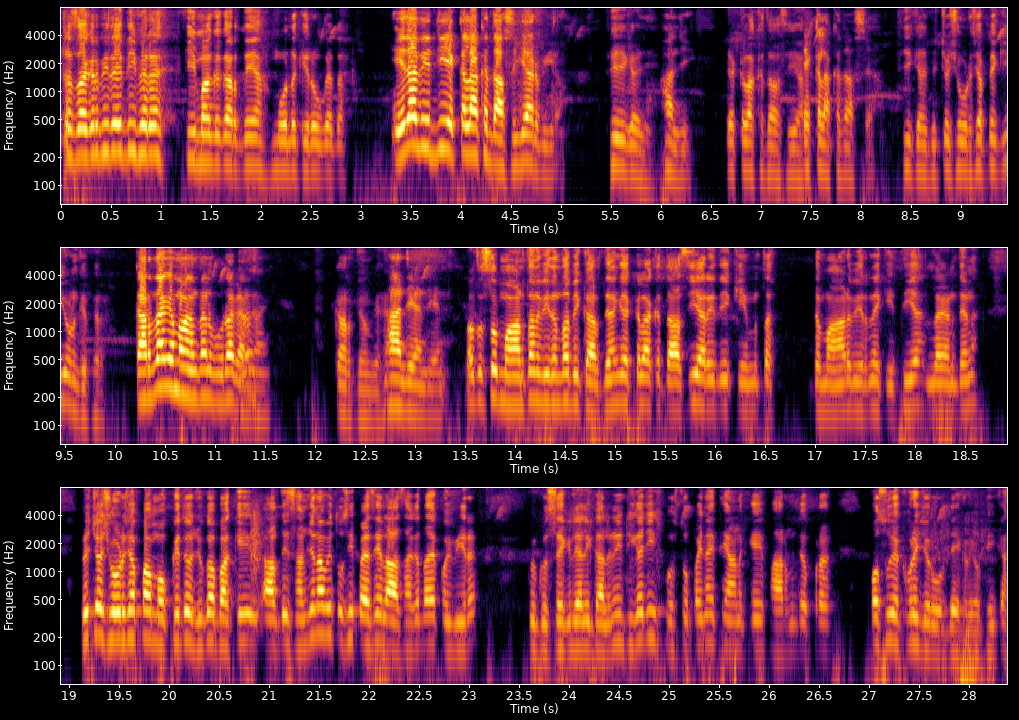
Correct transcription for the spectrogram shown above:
ਅੱਛਾ ਸਾਗਰ ਵੀਰ ਇਹਦੀ ਫਿਰ ਕੀ ਮੰਗ ਕਰਦੇ ਆ? ਮੁੱਲ ਕੀ ਰਹੂਗਾ ਤਾਂ ਇਹਦਾ ਵੀਰ ਜੀ 1 ਲੱਖ 10000 ਰੁਪਇਆ। ਠੀਕ ਹੈ ਜੀ। ਹਾਂਜੀ। 1 ਲੱਖ 10 ਹਜ਼ਾਰ। 1 ਲੱਖ 10 ਆ ਠੀਕ ਹੈ ਵਿੱਚੋਂ ਛੋਟ ਛਾਪੇ ਕੀ ਹੋਣਗੇ ਫਿਰ? ਕਰ ਦਾਂਗੇ ਮਾਨਤਾਨ ਪੂਰਾ ਕਰ ਦਾਂਗੇ। ਕਰ ਦਿਓਗੇ ਹੈਂ? ਹਾਂਜੀ ਹਾਂਜੀ। ਉਹ ਦੋਸਤੋ ਮਾਨਤਨ ਵੀਰਾਂ ਦਾ ਵੀ ਕਰ ਦਿਆਂਗੇ 1 ਲੱਖ 10 ਹਜ਼ਾਰ ਦੀ ਕੀਮਤ ਡਿਮਾਂਡ ਵੀਰ ਨੇ ਕੀਤੀ ਆ ਲੈਣ ਦੇਣ। ਵਿੱਚੋਂ ਛੋੜ ਛਾਪਾ ਮੌਕੇ ਤੇ ਹੋ ਜਾਊਗਾ ਬਾਕੀ ਆਪਦੀ ਸਮਝਣਾ ਵੀ ਤੁਸੀਂ ਪੈਸੇ ਲਾ ਸਕਦਾ ਹੈ ਕੋਈ ਵੀਰ। ਕੋਈ ਗੁੱਸੇ ਵਾਲੀ ਗੱਲ ਨਹੀਂ ਠੀਕ ਆ ਜੀ? ਉਸ ਤੋਂ ਪਹਿਲਾਂ ਇੱਥੇ ਆਣ ਕੇ ਫਾਰਮ ਦੇ ਉੱਪਰ ਪਸ਼ੂ ਇੱਕ ਵਾਰੀ ਜ਼ਰੂਰ ਦੇਖ ਲਿਓ ਠੀਕ ਆ?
